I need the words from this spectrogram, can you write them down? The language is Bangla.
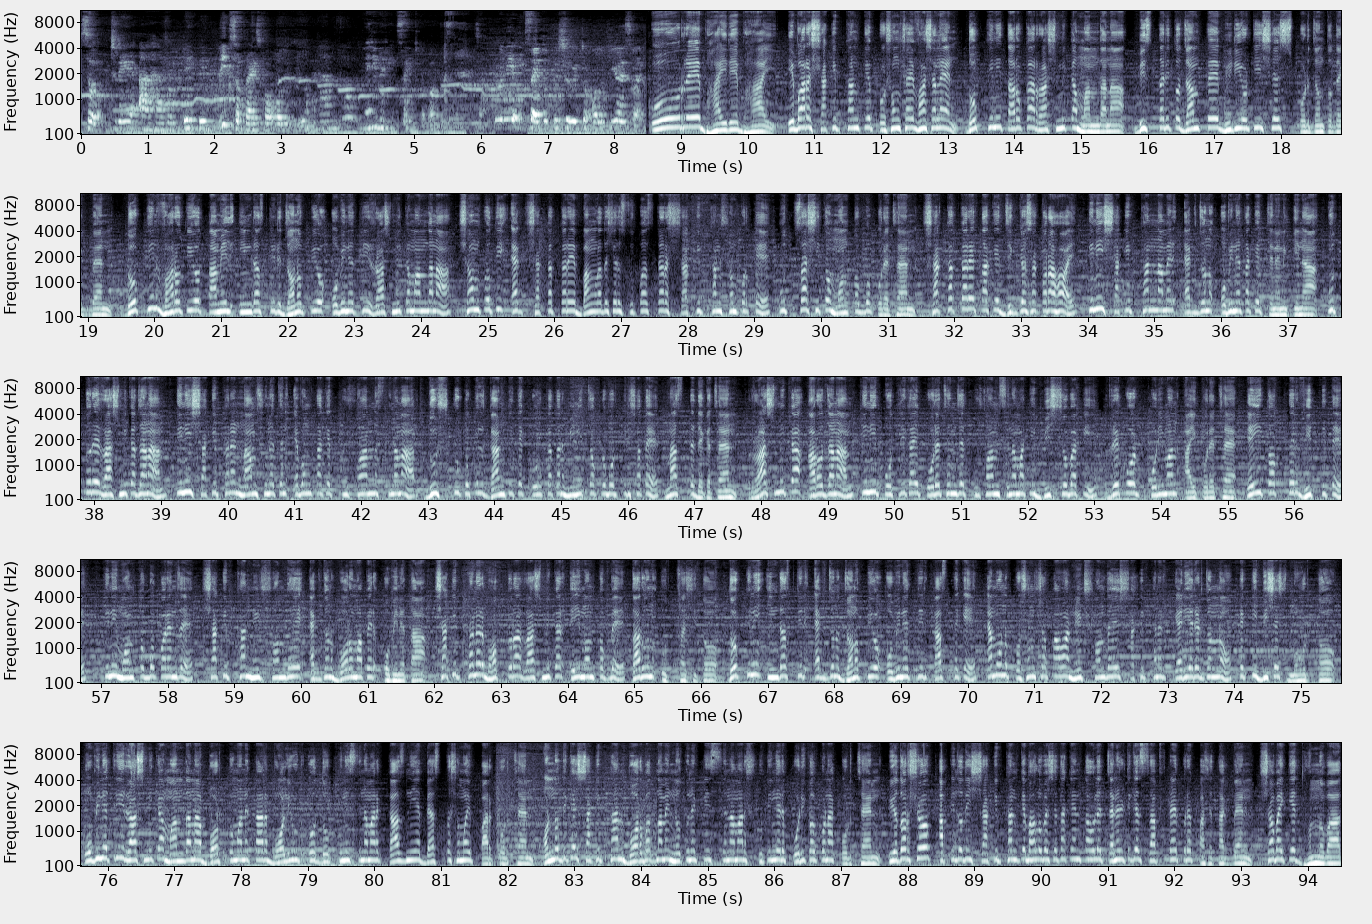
So today I have a big, big, big surprise for all of you, and I'm very, very excited about this. So I'm really excited to show it to all of you as well. ওরে ভাই রে ভাই এবার শাকিব খানকে প্রশংসায় ভাসালেন দক্ষিণী তারকা রাশমিকা মান্দানা বিস্তারিত জানতে ভিডিওটি শেষ পর্যন্ত দেখবেন দক্ষিণ ভারতীয় তামিল ইন্ডাস্ট্রির জনপ্রিয় অভিনেত্রী রাশ্মিকা মান্দানা সম্প্রতি এক সাক্ষাৎকারে বাংলাদেশের সুপারস্টার শাকিব খান সম্পর্কে উচ্ছ্বাসিত মন্তব্য করেছেন। সাক্ষাৎকারে তাকে জিজ্ঞাসা করা হয়, তিনি শাকিব খান নামের একজন অভিনেতাকে চেনেন কিনা? উত্তরে রাশ্মিকা জানান, তিনি শাকিব খানের নাম শুনেছেন এবং তাকে তুফান সিনেমার দুষ্টু কোকিল গানটিতে কলকাতার মিনি চক্রবর্তীর সাথে নাচতে দেখেছেন। রাশ্মিকা আরও জানান তিনি পত্রিকায় পড়েছেন যে তুফান সিনেমাটি বিশ্বব্যাপী রেকর্ড পরিমাণ আয় করেছে। এই তথ্যের ভিত্তিতে তিনি মন্তব্য করেন যে, শাকিব খান নিঃসন্দেহে একজন বড় মাপের অভিনেতা। শাকিব খানের ভক্তরা রাশ্মিকার এই মন্তব্যে দারুণ উচ্ছ্বাসিত। দক্ষিণী ইন্ডাস্ট্রির একজন জনপ্রিয় অভিনেত্রীর কাছ থেকে এমন প্রশংসা পাওয়া নিঃসন্দেহে শাকিব খানের ক্যারিয়ারের জন্য একটি বিশেষ মুহূর্ত। অভিনেত্রী রাশ্মিকা মান্দানা বর্তমানে তার বলিউড ও দক্ষিণী সিনেমার কাজ নিয়ে ব্যস্ত সময় পার করছেন। অন্যদিকে শাকিব খান বরবাদ নামে নতুন একটি সিনেমার শুটিং এর পরিকল্পনা করছেন। প্রিয় দর্শক, আপনি যদি শাকিব খানকে ভালোবেসে থাকেন, তাহলে চ্যানেলটিকে সাবস্ক্রাইব করে পাশে থাকবেন। সবাইকে ধন্যবাদ।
